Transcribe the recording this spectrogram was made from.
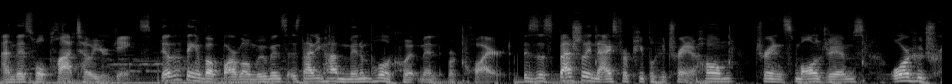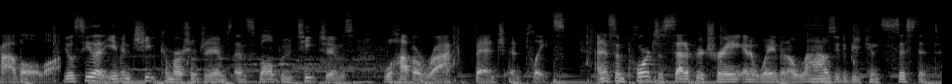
and this will plateau your gains. The other thing about barbell movements is that you have minimal equipment required. This is especially nice for people who train at home, train in small gyms, or who travel a lot. You'll see that even cheap commercial gyms and small boutique gyms will have a rack, bench, and plates. And it's important to set up your training in a way that allows you to be consistent.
